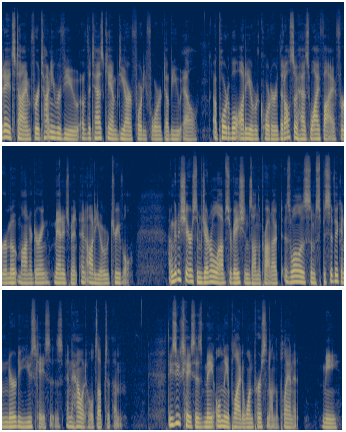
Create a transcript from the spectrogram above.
Today it's time for a tiny review of the Tascam DR44WL, a portable audio recorder that also has Wi Fi for remote monitoring, management, and audio retrieval. I'm going to share some general observations on the product, as well as some specific and nerdy use cases and how it holds up to them. These use cases may only apply to one person on the planet me.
